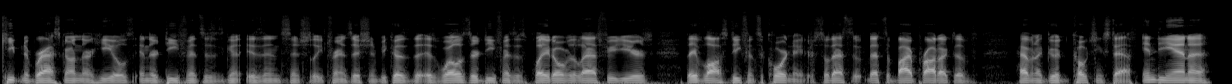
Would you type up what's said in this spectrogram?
keep Nebraska on their heels and their defense is gonna, is essentially transition because the, as well as their defense has played over the last few years they've lost defensive coordinators. So that's that's a byproduct of having a good coaching staff. Indiana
